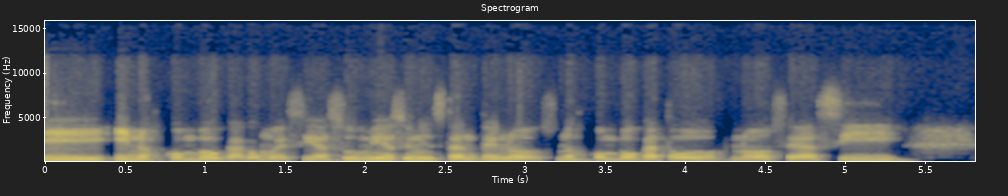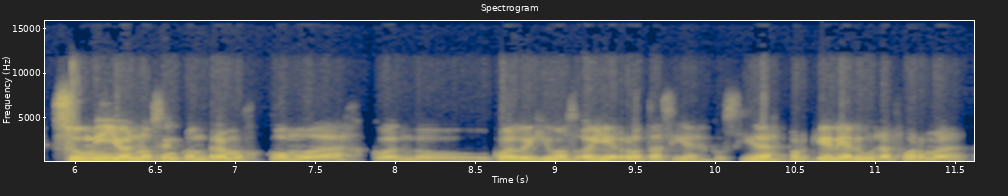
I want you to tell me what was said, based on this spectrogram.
y, y, nos convoca, como decía Sumi hace un instante, nos, nos convoca a todos, ¿no? O sea, sí, Sumi y yo nos encontramos cómodas cuando, cuando dijimos, oye, rotas y descosidas, porque de alguna forma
